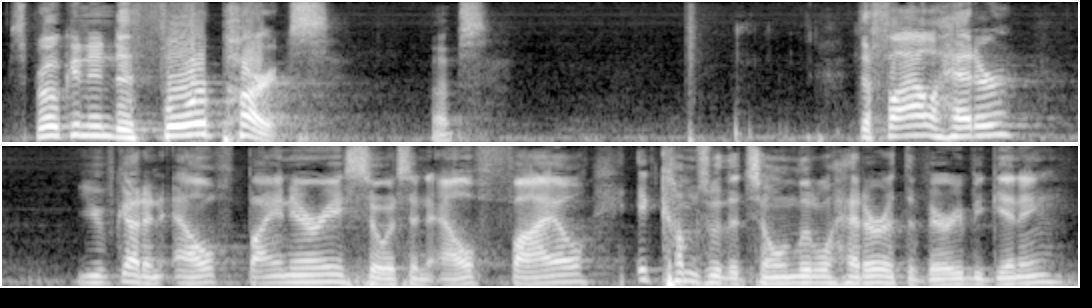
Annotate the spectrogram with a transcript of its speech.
It's broken into four parts. Whoops. The file header, you've got an ELF binary, so it's an ELF file. It comes with its own little header at the very beginning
